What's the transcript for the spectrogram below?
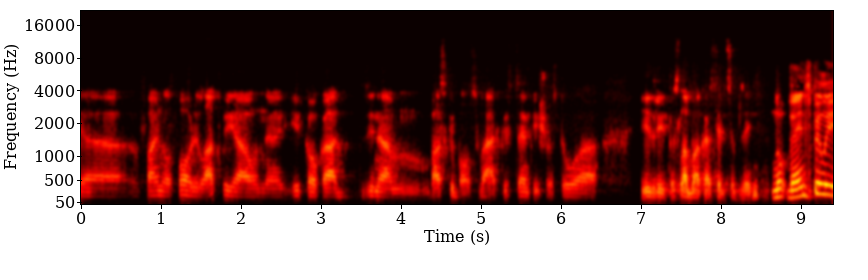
uh, Final Four ir Latvijā un uh, ir kaut kāda, zinām, basketbola svētki, kas centīšos to uh, izdarīt pēc labākās sirdsapziņas. Nu, Vēnspīlī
